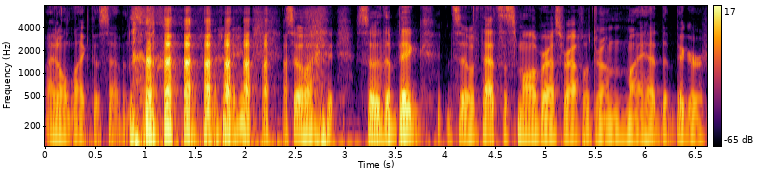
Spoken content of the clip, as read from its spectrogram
I don't like the seven. So, so, the big, so if that's a small brass raffle drum, my head, the bigger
